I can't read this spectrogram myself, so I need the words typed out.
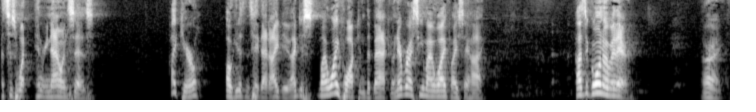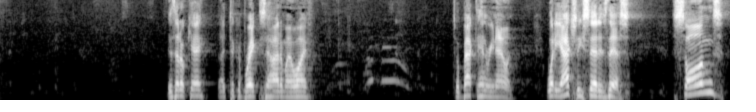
This is what Henry Nouwen says Hi, Carol. Oh, he doesn't say that. I do. I just, my wife walked in the back. Whenever I see my wife, I say hi. How's it going over there? All right. Is that okay? I took a break to say hi to my wife. So back to Henry Nouwen. What he actually said is this songs,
